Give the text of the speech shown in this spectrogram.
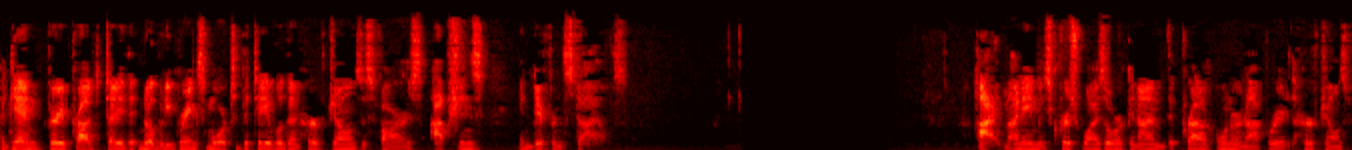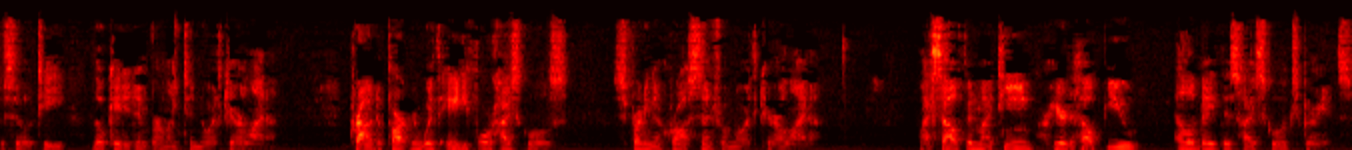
Again, very proud to tell you that nobody brings more to the table than Herff Jones as far as options and different styles. Hi, my name is Chris Wieczorek, and I'm the proud owner and operator of the Herff Jones facility located in Burlington, North Carolina. Proud to partner with 84 high schools spreading across central North Carolina. Myself and my team are here to help you elevate this high school experience.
